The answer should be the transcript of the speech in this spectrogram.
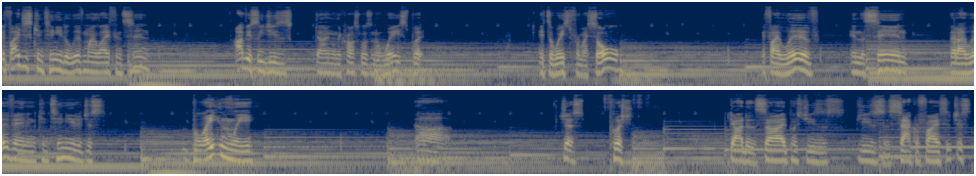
if I just continue to live my life in sin, obviously Jesus dying on the cross wasn't a waste, but it's a waste for my soul. If I live in the sin that I live in and continue to just blatantly uh, just push God to the side, push Jesus, Jesus' sacrifice, it just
